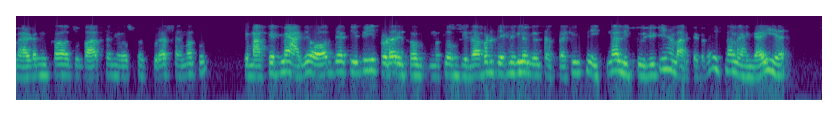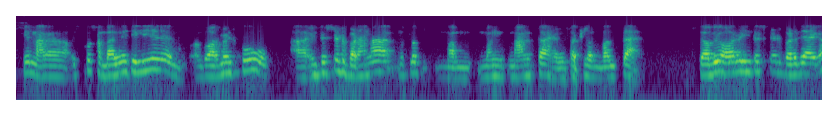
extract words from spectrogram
मैडम का जो बात है, मैं उसमें पूरा सहमत हूँ कि मार्केट में आगे और जाके भी थोड़ा मतलब गिरावट देखने के लिए मिल सकता है, क्योंकि इतना लिक्विडिटी है मार्केट में, इतना महँगाई है कि इसको संभालने के लिए गवर्नमेंट को इंटरेस्ट रेट बढ़ाना मतलब माँगता है मतलब बनता है। तो अभी और इंटरेस्ट रेट बढ़ जाएगा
